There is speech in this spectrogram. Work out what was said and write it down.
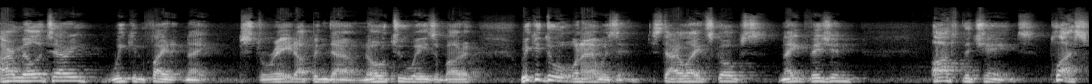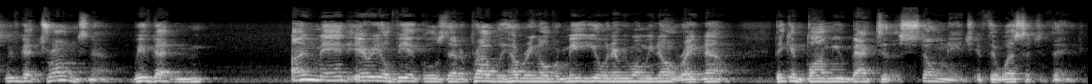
Our military, we can fight at night, straight up and down, no two ways about it. We could do it when I was in starlight scopes, night vision, off the chains. Plus, we've got drones now. We've got unmanned aerial vehicles that are probably hovering over me, you, and everyone we know right now. They can bomb you back to the Stone Age if there was such a thing.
